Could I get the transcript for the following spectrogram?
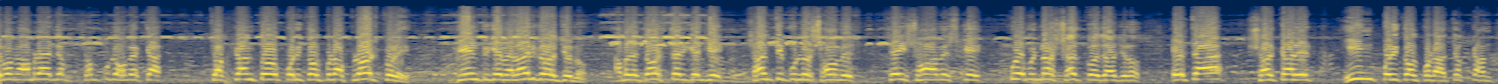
এবং আমরা এটা সম্পূর্ণভাবে একটা চক্রান্ত পরিকল্পনা প্লট করে বিএনপিকে মেলাইন করার জন্য আমাদের দশ তারিখের যে শান্তিপূর্ণ সমাবেশ, সেই সমাবেশকে পুরোপুরি নস্বাদ করে দেওয়ার জন্য এটা সরকারের হীন পরিকল্পনা, চক্রান্ত।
